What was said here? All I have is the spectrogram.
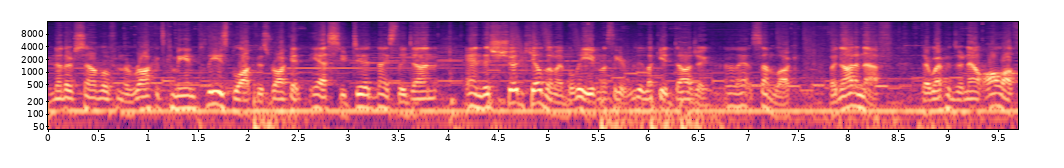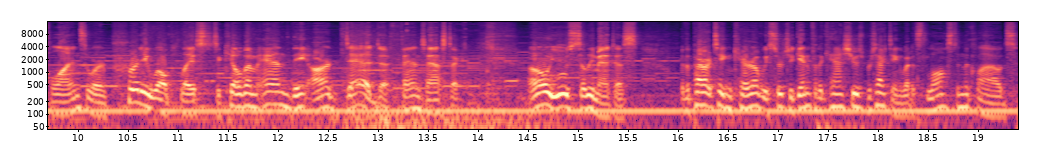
Another salvo from the rockets coming in. Please block this rocket. Yes, you did. Nicely done. And this should kill them, I believe, unless they get really lucky at dodging. Oh, they got some luck, but not enough. Their weapons are now all offline, so we're pretty well placed to kill them, and they are dead. Fantastic. Oh, you silly mantis. With the pirate taken care of, we search again for the cache he was protecting, but it's lost in the clouds.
